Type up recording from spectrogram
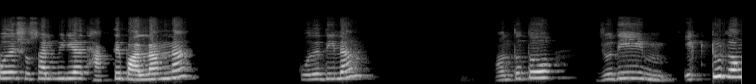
করে সোশ্যাল মিডিয়ায় থাকতে পারলাম না। করে দিলাম। অন্তত যদি একটুতম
